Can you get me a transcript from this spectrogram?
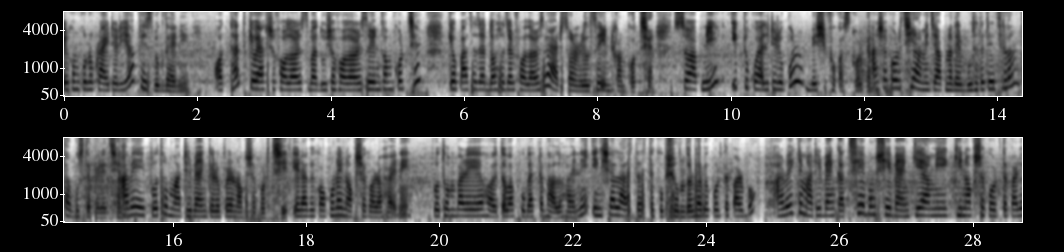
এরকম কোনো ক্রাইটেরিয়া ফেসবুক দেয়নি। অর্থাৎ কেউ একশো ফলোয়ার্স বা দুশো ফলোয়ার্সে ইনকাম করছে, কেউ পাঁচ হাজার, দশ হাজার ফলোয়ার্সে অ্যাডস অন রিলসে ইনকাম করছে। সো আপনি একটু কোয়ালিটির উপর বেশি ফোকাস করবেন। আশা করছি আমি যে আপনাদের বোঝাতে চেয়েছিলাম তা বুঝতে পেরেছি আমি এই প্রথম মাটির ব্যাংকের উপরে নকশা করছি। এর আগে কখনোই নকশা করা হয়নি। প্রথমবারে হয়তো বা খুব একটা ভালো হয়নি। ইনশাল্লাহ আস্তে আস্তে খুব সুন্দরভাবে করতে পারব। আরও একটি মাটির ব্যাংক আছে এবং সেই ব্যাংকে আমি কি নকশা করতে পারি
